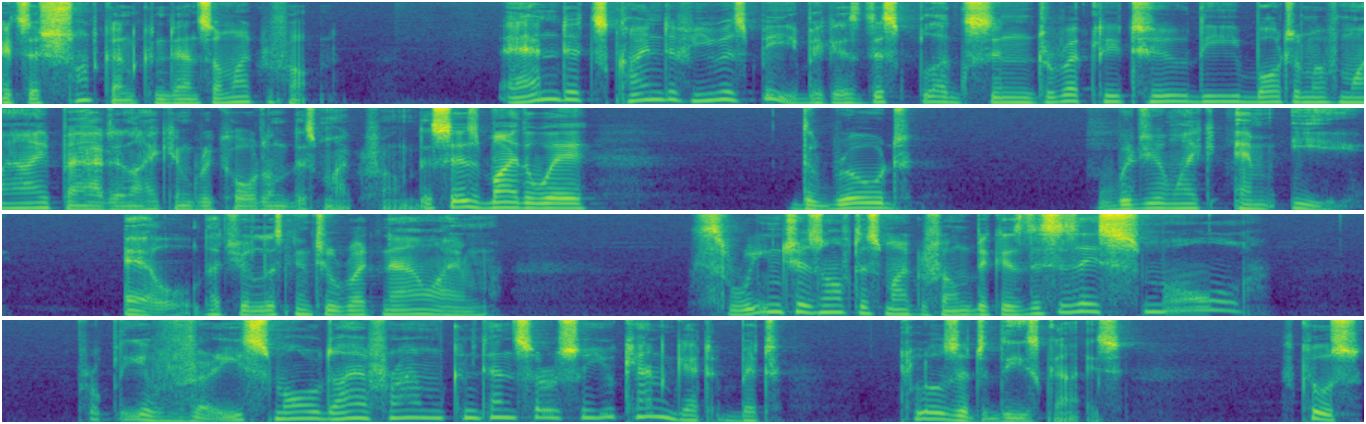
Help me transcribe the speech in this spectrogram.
It's a shotgun condenser microphone. And it's kind of USB because this plugs in directly to the bottom of my iPad and I can record on this microphone. This is, by the way, the Rode VideoMic ME L that you're listening to right now. I'm three inches off this microphone because this is a small probably a very small diaphragm condenser, so you can get a bit closer to these guys. Of course,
